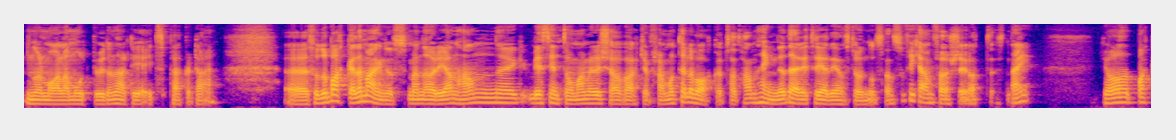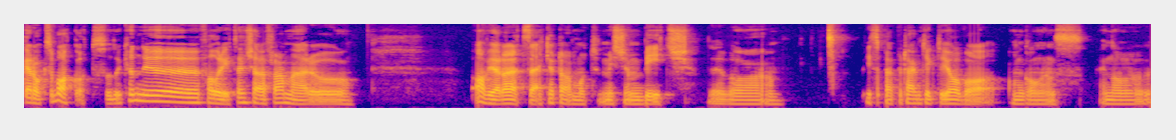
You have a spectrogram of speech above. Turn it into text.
normala motbuden här till Yates Pepper Time. Eh, så då backade Magnus, men Örjan han eh, visste inte om han ville köra varken framåt eller bakåt. Så att han hängde där i tredje en stund och sen så fick han för sig att nej, jag backar också bakåt. Så då kunde ju favoriten köra fram här och avgöra rätt säkert då mot Mission Beach. Det var It's Pepper Time tyckte jag var omgångens, en av,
